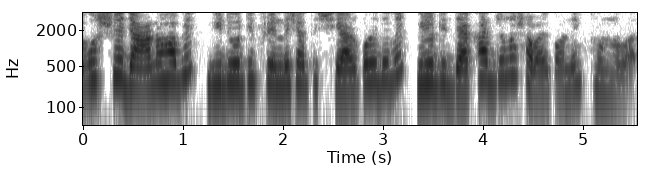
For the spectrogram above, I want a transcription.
অবশ্যই জানানো হবে। ভিডিওটি ফ্রেন্ডদের সাথে শেয়ার করে দেবে। ভিডিওটি দেখার জন্য সবাইকে অনেক ধন্যবাদ।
